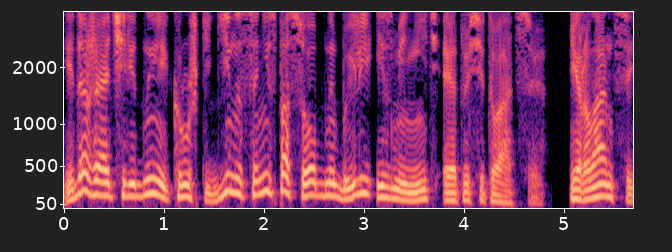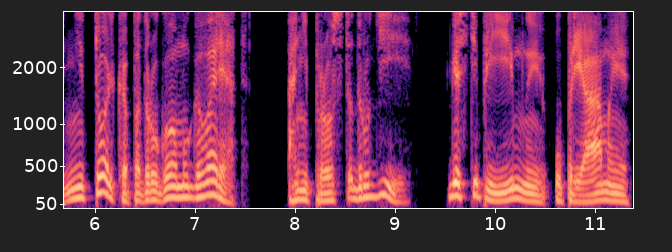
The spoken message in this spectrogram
и даже очередные кружки Гиннесса не способны были изменить эту ситуацию. Ирландцы не только по-другому говорят, они просто другие, гостеприимные, упрямые,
